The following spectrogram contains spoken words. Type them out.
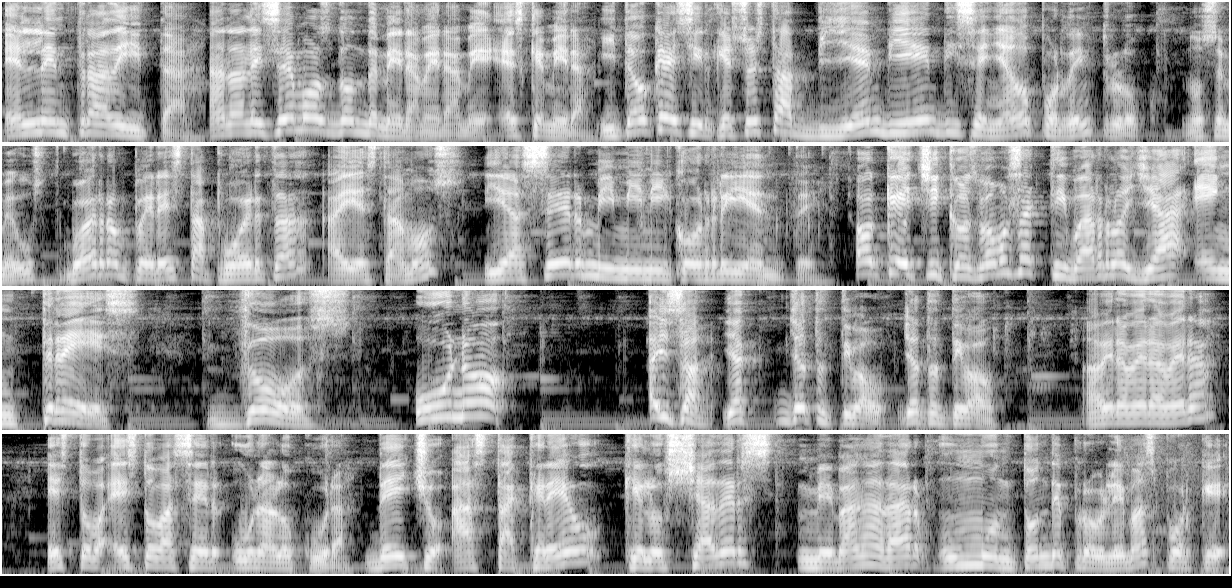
En la entradita. Analicemos dónde, mira, mira, es que mira. Y tengo que decir que esto está bien, bien diseñado por dentro, loco. No se me gusta. Voy a romper esta puerta, ahí estamos. Y hacer mi mini corriente. Ok chicos, vamos a activarlo ya en 3 2, 1 Ahí está, ya, ya te he activado, ya te he activado. A ver, a ver, a ver esto, esto va a ser una locura. De hecho, hasta creo que los shaders me van a dar un montón de problemas porque...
